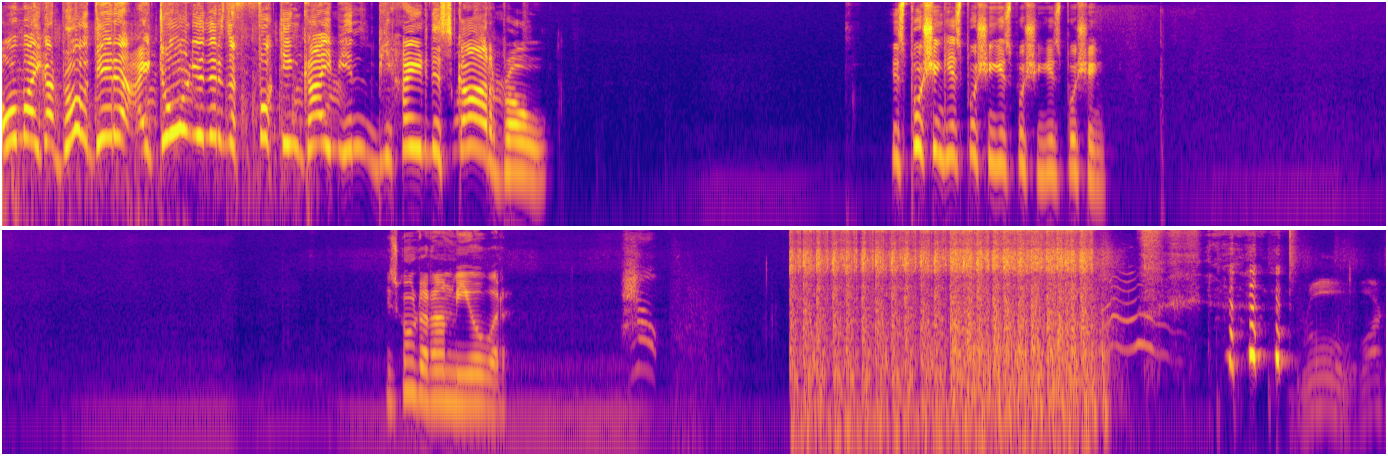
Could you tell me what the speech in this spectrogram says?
Oh my god, bro! There, I told you there is a fucking guy in behind this car, bro. He's pushing. He's pushing. He's pushing. He's pushing. He's going to run me over. Help. Bro, what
